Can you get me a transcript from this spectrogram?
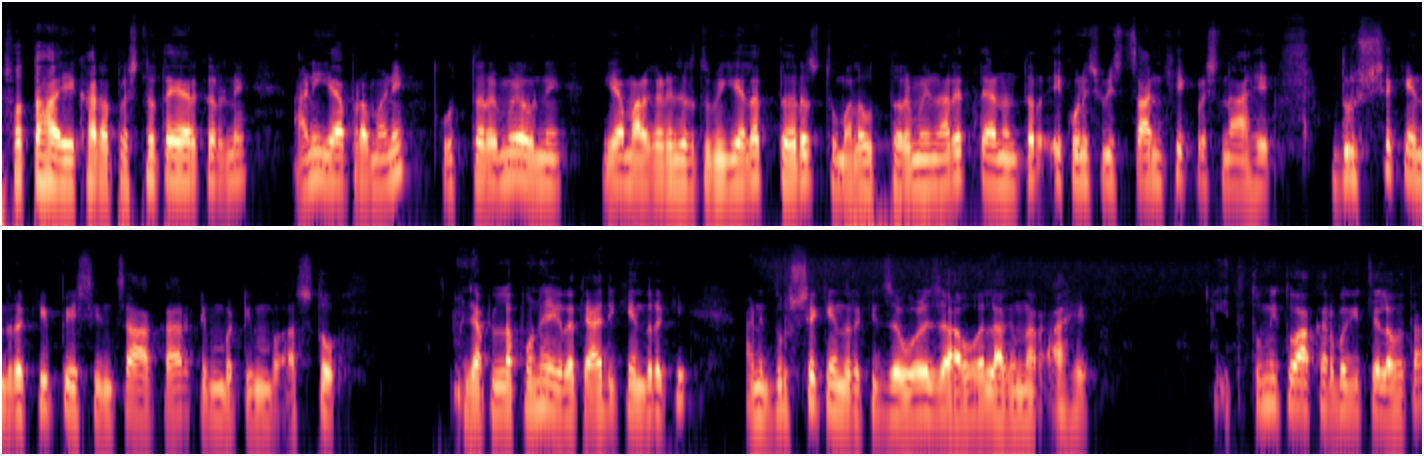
स्वतः एखादा प्रश्न तयार करणे आणि याप्रमाणे उत्तरं मिळवणे. या मार्गाने जर तुम्ही गेलात तरच तुम्हाला उत्तरं मिळणार आहेत त्यानंतर एकोणीस वीसचा आणखी एक प्रश्न आहे. दृश्य केंद्रकी पेशींचा आकार टिंबटिंब असतो. म्हणजे आपल्याला पुन्हा एकदा त्या आधी केंद्रकी आणि दृश्य केंद्रकी जवळ जावं लागणार आहे. इथं तुम्ही तो आकार बघितलेला होता.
